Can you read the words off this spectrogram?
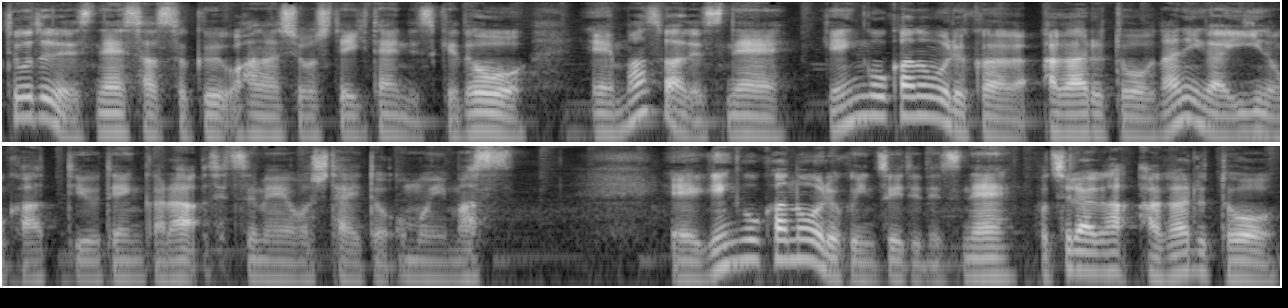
ということでですね、早速お話をしていきたいんですけど、え、まずはですね、言語化能力が上がると何がいいのかっていう点から説明をしたいと思います。え、言語化能力についてですね、こちらが上がると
